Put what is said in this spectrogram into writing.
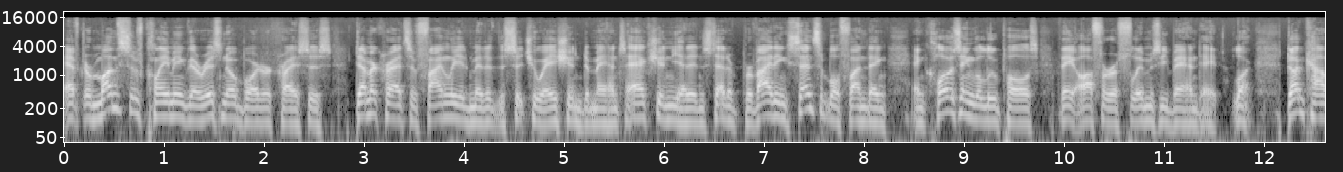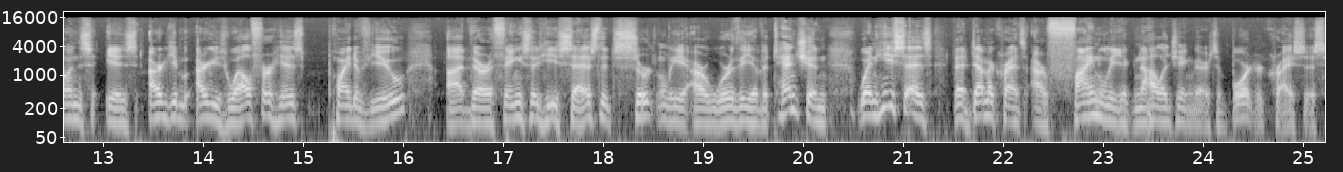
after months of claiming there is no border crisis, Democrats have finally admitted the situation demands action, yet instead of providing sensible funding and closing the loopholes, they offer a flimsy band aid. Look, Doug Collins is argue, argues well for his point of view. Uh, there are things that he says that certainly are worthy of attention. When he says that Democrats are finally acknowledging there's a border crisis,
